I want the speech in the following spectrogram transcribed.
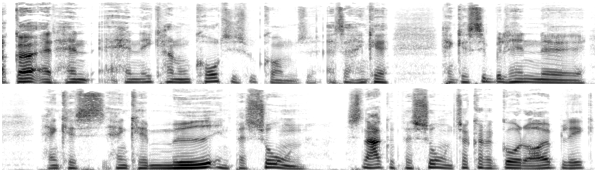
der gør, at han, han ikke har nogen korttidsudkommelse. Altså han kan, han kan simpelthen øh, han kan, han kan møde en person, snakke med personen, så kan der gå et øjeblik,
